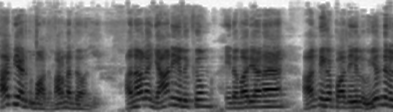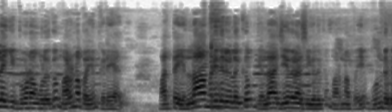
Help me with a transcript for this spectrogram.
ஹாப்பியாக எடுத்துப்பான் அது மரணத்தை வந்து. அதனால் ஞானிகளுக்கும் இந்த மாதிரியான ஆன்மீக பாதையில் உயர்ந்த நிலைக்கு போனவங்களுக்கும் மரண பயம் கிடையாது. மற்ற எல்லா மனிதர்களுக்கும் எல்லா ஜீவராசிகளுக்கும் மரண பயம் உண்டு.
